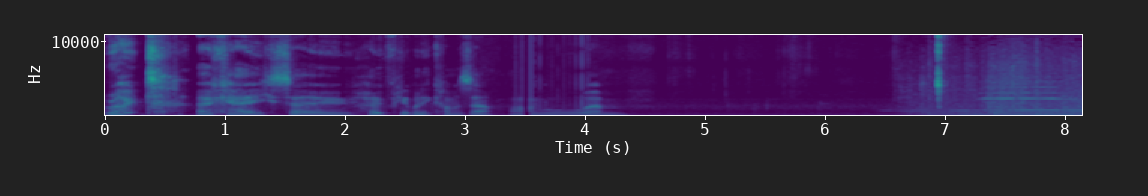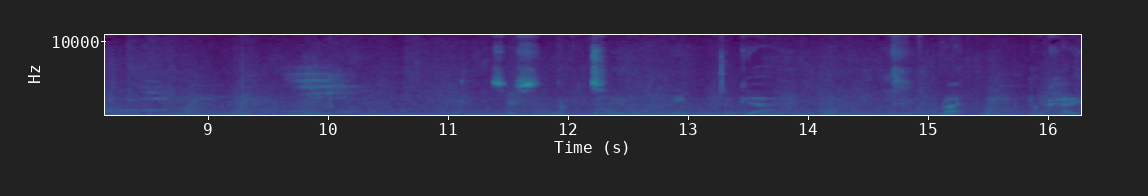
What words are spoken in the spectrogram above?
Right, okay, so hopefully when it comes up I will um So it's another two more people to go. Right, okay.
